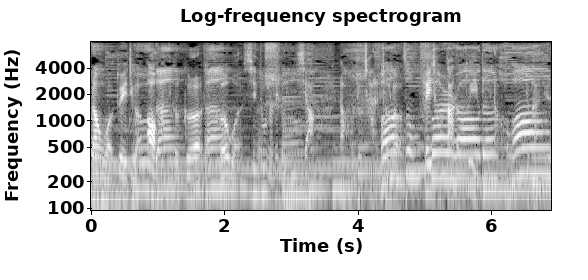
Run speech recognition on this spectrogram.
让我对这个傲寒这个歌和我心中的那个理想，然后就产生了非常大的对比，然后就感觉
